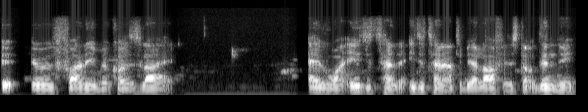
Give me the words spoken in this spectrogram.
it, it was funny because like everyone he just turned he just turned out to be a laughing stock, didn't he?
